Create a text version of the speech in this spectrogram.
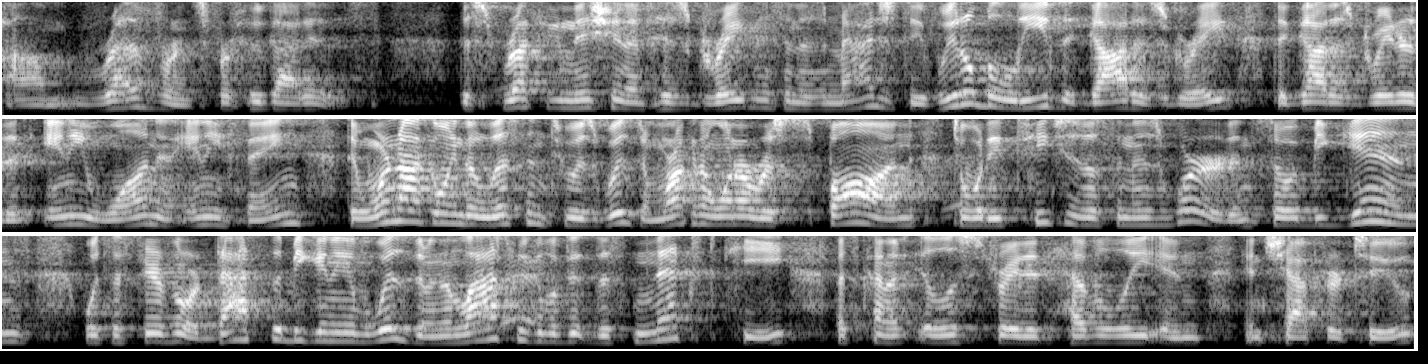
um, reverence for who God is. This recognition of his greatness and his majesty. If we don't believe that God is great, that God is greater than anyone and anything, then we're not going to listen to his wisdom. We're not going to want to respond to what he teaches us in his word. And so it begins with the fear of the Lord. That's the beginning of wisdom. And then last week we looked at this next key that's kind of illustrated heavily in, in chapter 2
